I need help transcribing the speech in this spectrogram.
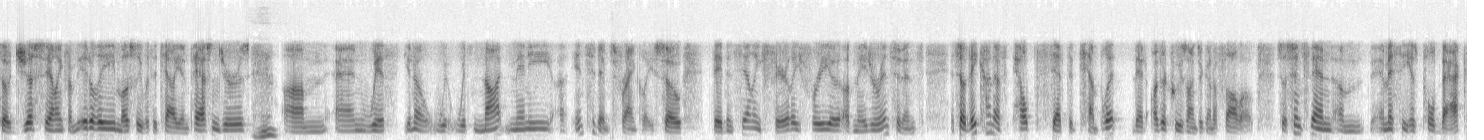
So just sailing from Italy, mostly with Italian passengers, um, and with you know with, with not many uh, incidents, frankly. So they've been sailing fairly free of major incidents, and so they kind of helped set the template that other cruise lines are going to follow. So since then, um, MSC has pulled back.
